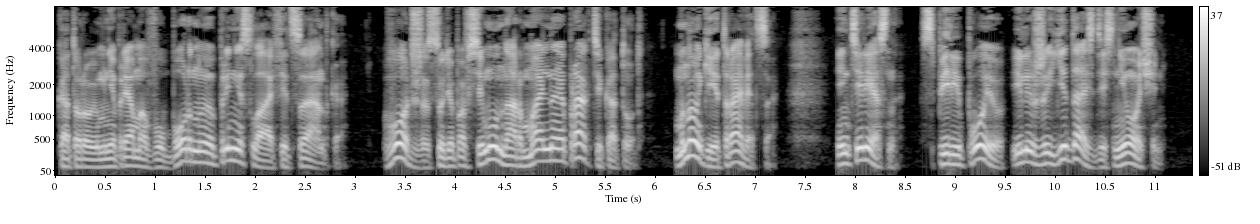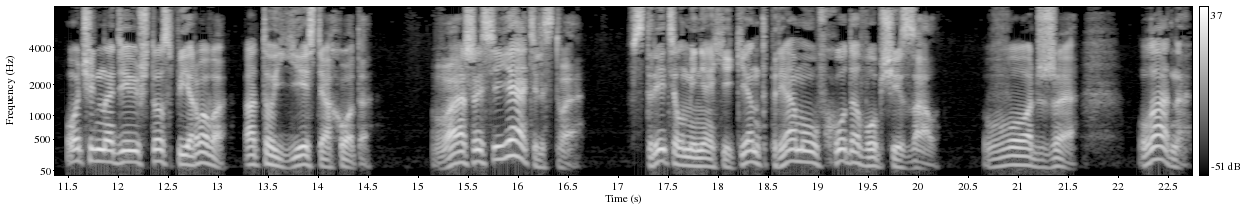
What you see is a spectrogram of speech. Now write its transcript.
которую мне прямо в уборную принесла официантка. Вот же, судя по всему, нормальная практика тут. Многие травятся. Интересно, с перепою или же еда здесь не очень? Очень надеюсь, что с первого, а то есть охота. «Ваше сиятельство!» встретил меня Хикент прямо у входа в общий зал. Вот же. Ладно,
